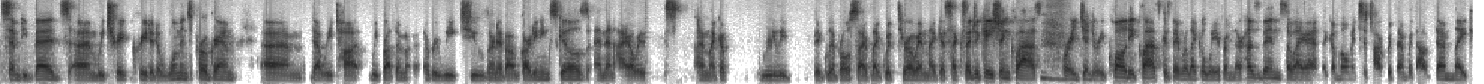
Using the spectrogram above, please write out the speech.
70 beds um, we tra- created a women's program um, that we taught we brought them every week to learn about gardening skills and then i always i'm like a really big liberal so i like would throw in like a sex education class or a gender equality class because they were like away from their husbands. So i had like a moment to talk with them without them like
